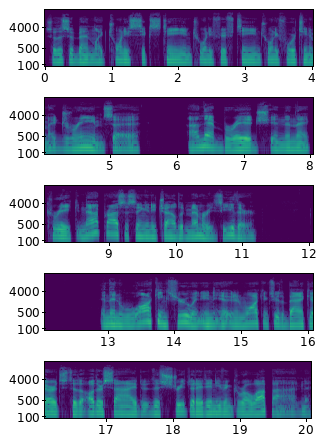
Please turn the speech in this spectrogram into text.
So this would have been like 2016, 2015, 2014 in my dreams uh, on that bridge and then that creek, not processing any childhood memories either and then walking through and, and, and, walking through the backyards to the other side, the street that I didn't even grow up on.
